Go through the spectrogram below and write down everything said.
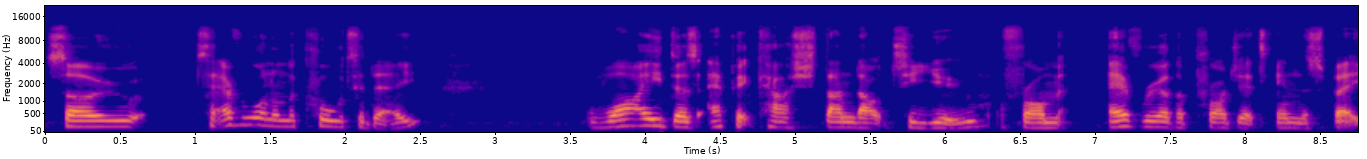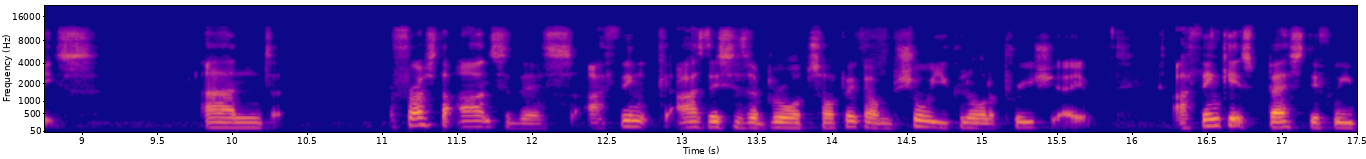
So, to everyone on the call today, why does Epic Cash stand out to you from every other project in the space? And for us to answer this, I think as this is a broad topic, I'm sure you can all appreciate. I think it's best if we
